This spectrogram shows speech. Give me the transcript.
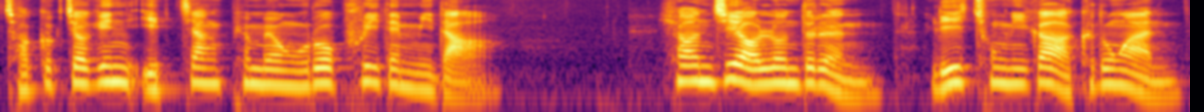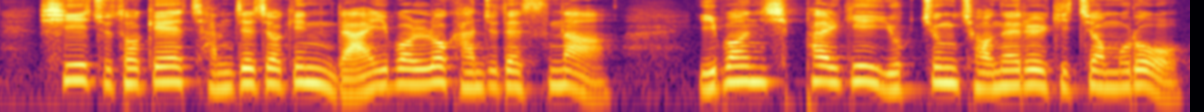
적극적인 입장 표명으로 풀이됩니다. 현지 언론들은 리 총리가 그동안 시 주석의 잠재적인 라이벌로 간주됐으나 이번 18기 6중 전회를 기점으로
